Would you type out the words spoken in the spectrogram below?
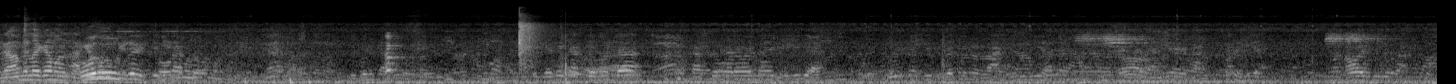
গ্রাম এলাকা আমার আমাদের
